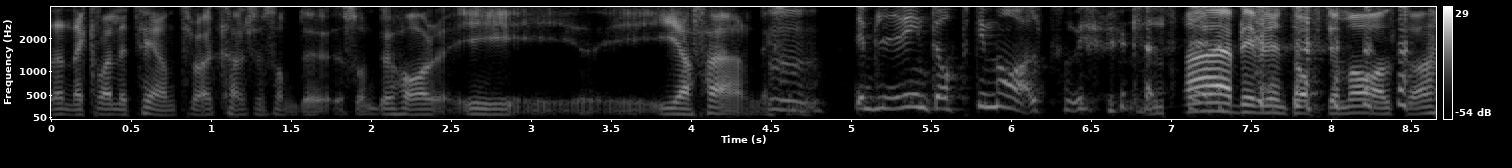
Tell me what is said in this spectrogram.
den där kvaliteten tror jag kanske som du, som du har i, i, i affären. Liksom. Mm. Det blir inte optimalt som vi brukar säga. Nej, det blir väl inte optimalt. Va?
